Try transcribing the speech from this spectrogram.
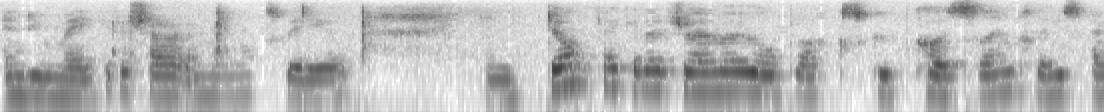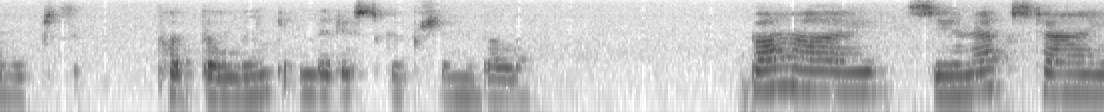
and you might get a shout out in my next video. And don't forget to join my Roblox group called Slime Playz. I will put the link in the description below. Bye! See you next time!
